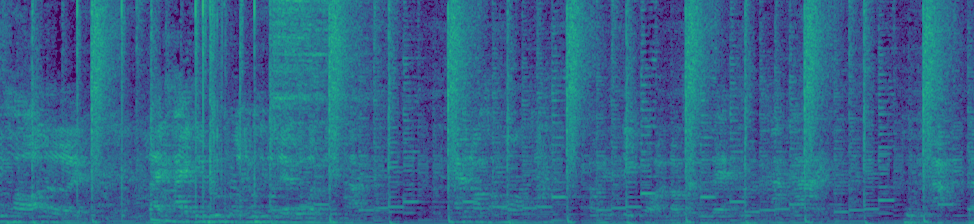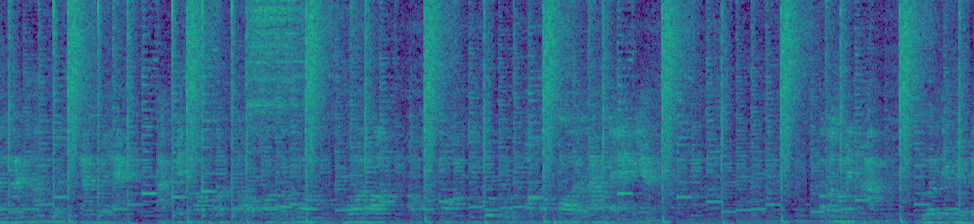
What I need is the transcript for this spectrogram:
โอ้ยมีท้อเลยหลายใครคือผู้สูงอายุที่เราเรียนรู้วันนี้ครับให้เป็นอสมนะเราเป็นติก่อนเราจะดูแลคุณภาพได้ถูกไหมครับดังนั้นทั้งหมดการแหละการเป็นอสสอสมพรอปปอีกพวกคุณอปพและตามแหล่เนี่ยก็ต้องไหมครับเพื่อที่เป็นแบ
